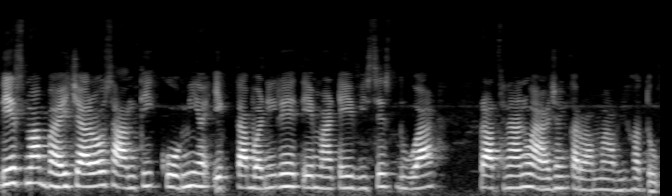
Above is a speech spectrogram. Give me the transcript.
દેશમાં ભાઈચારો, શાંતિ, કોમી, એકતા બની રહે તે માટે વિશેષ દુઆ પ્રાર્થનાનું આયોજન કરવામાં આવ્યું હતું.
